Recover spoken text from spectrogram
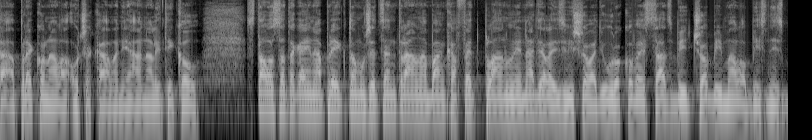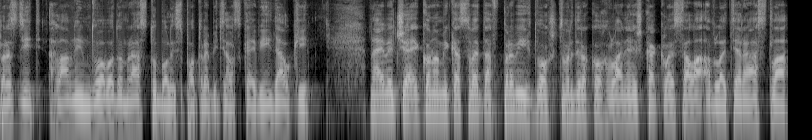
a prekonala očakávania analytikov. Stalo sa tak aj napriek tomu, že centrálna banka Fed plánuje nadalej zvyšovať úrokové sadzby, čo by malo biznis brzdiť. Hlavným dôvodom rastu boli spotrebiteľské výdavky. Najväčšia ekonomika sveta v prvých dvoch štvrťrokoch vlanejška klesala a v lete rástla.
